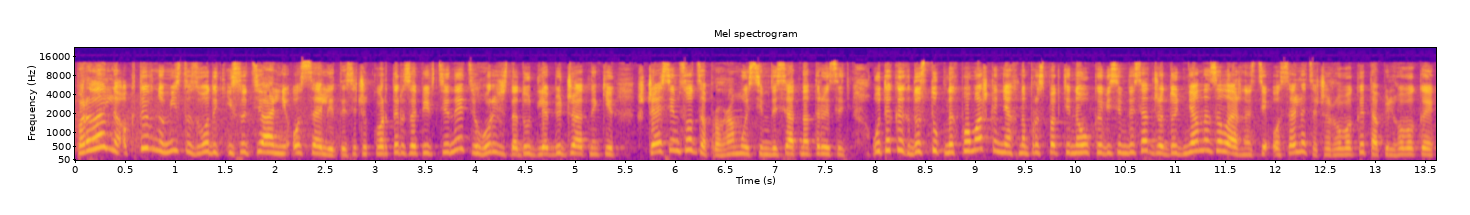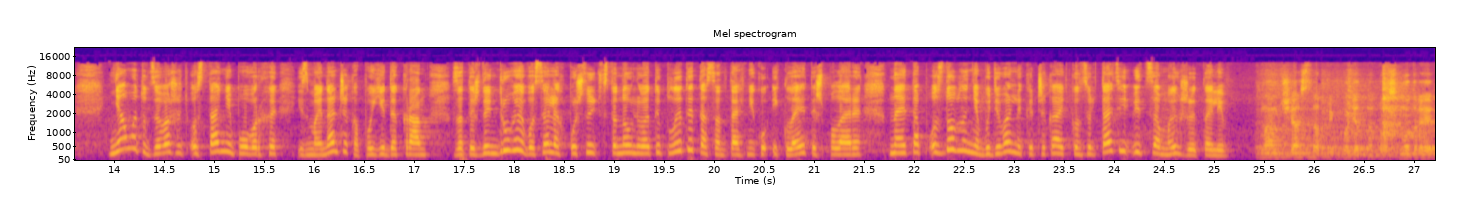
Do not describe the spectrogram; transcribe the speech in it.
Паралельно активно місто зводить і соціальні оселі. Тисячу квартир за півціни цьогоріч здадуть для бюджетників. Ще 700 за програмою 70 на 30. У таких доступних помешканнях на проспекті Науки 80 вже до Дня Незалежності оселяться черговики та пільговики. Днями тут завершать останні поверхи. Із майданчика поїде кран. За тиждень-другий в оселях почнуть встановлювати плити та сантехніку і клеїти шпалери. На етап оздоблення будівельники чекають консультацій від самих жителів. К нам часто приходят на просмотры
